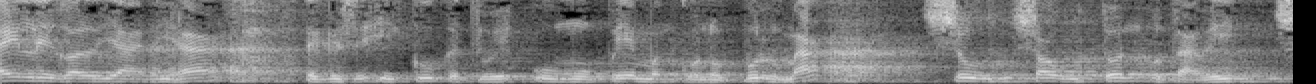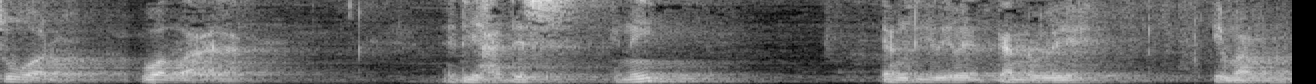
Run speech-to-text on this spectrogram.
Aili ghalyaniha tegese iku keduwe umupe mengkono burma sautun utawi suara wallahu alam. Jadi hadis ini yang diriwayatkan oleh Imam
